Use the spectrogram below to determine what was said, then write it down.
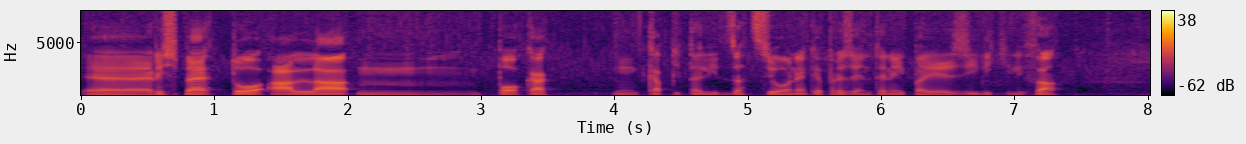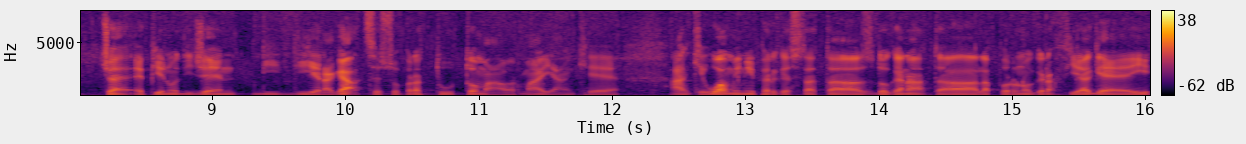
eh, rispetto alla mh, poca mh, capitalizzazione che è presente nei paesi di chi li fa cioè è pieno di, gen- di, di ragazze soprattutto, ma ormai anche, anche uomini perché è stata sdoganata la pornografia gay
